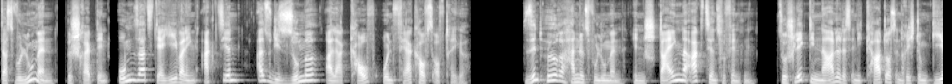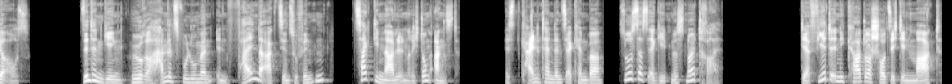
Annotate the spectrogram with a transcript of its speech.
Das Volumen beschreibt den Umsatz der jeweiligen Aktien also die Summe aller Kauf- und Verkaufsaufträge. Sind höhere Handelsvolumen in steigende Aktien zu finden, so schlägt die Nadel des Indikators in Richtung Gier aus. Sind hingegen höhere Handelsvolumen in fallender Aktien zu finden, zeigt die Nadel in Richtung Angst. Ist keine Tendenz erkennbar, so ist das Ergebnis neutral. Der vierte Indikator schaut sich den Markt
